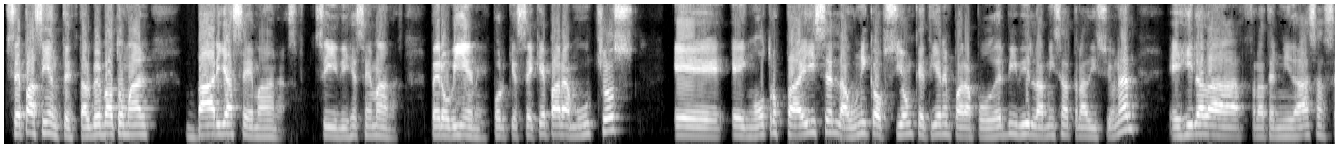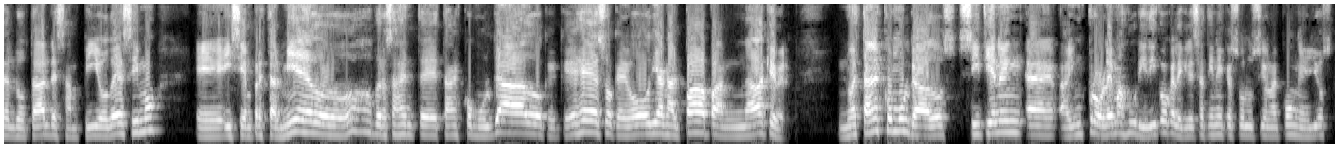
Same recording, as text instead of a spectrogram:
sé paciente, tal vez va a tomar varias semanas, sí, dije semanas, pero viene, porque sé que para muchos eh, en otros países la única opción que tienen para poder vivir la misa tradicional es ir a la fraternidad sacerdotal de San Pío X eh, y siempre está el miedo, oh, pero esa gente está excomulgado, ¿qué, ¿qué, es eso? Que odian al Papa, nada que ver. No están excomulgados, sí tienen, eh, hay un problema jurídico que la iglesia tiene que solucionar con ellos,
